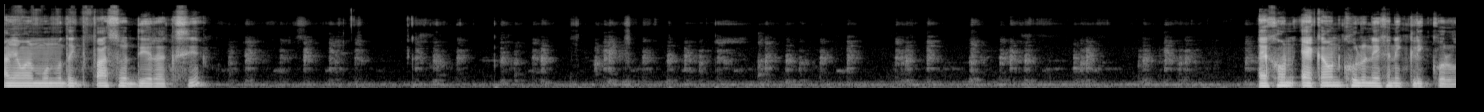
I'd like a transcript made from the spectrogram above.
আমি আমার মন মতো একটি পাসওয়ার্ড দিয়ে রাখছি। এখন অ্যাকাউন্ট খুলুন, এখানে ক্লিক করব।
